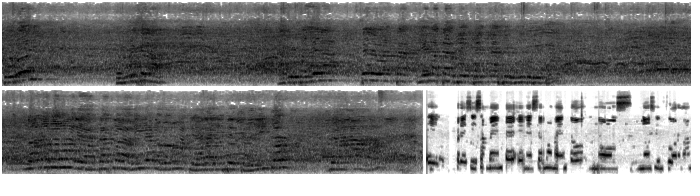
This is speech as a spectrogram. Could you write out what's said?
Por hoy, como dice la compañera, se levanta y en la tarde ya hay clase de minuto No nos vamos a levantar todavía, nos vamos a quedar ahí sentaditos. Ya precisamente en este momento nos, nos informan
